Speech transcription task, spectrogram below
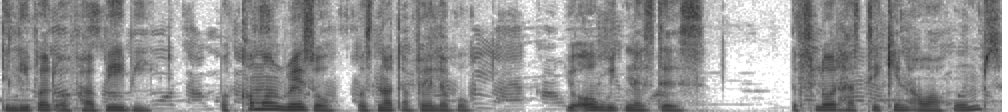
delivered of her baby, but common razor was not available. You all witnessed this. The flood has taken our homes.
